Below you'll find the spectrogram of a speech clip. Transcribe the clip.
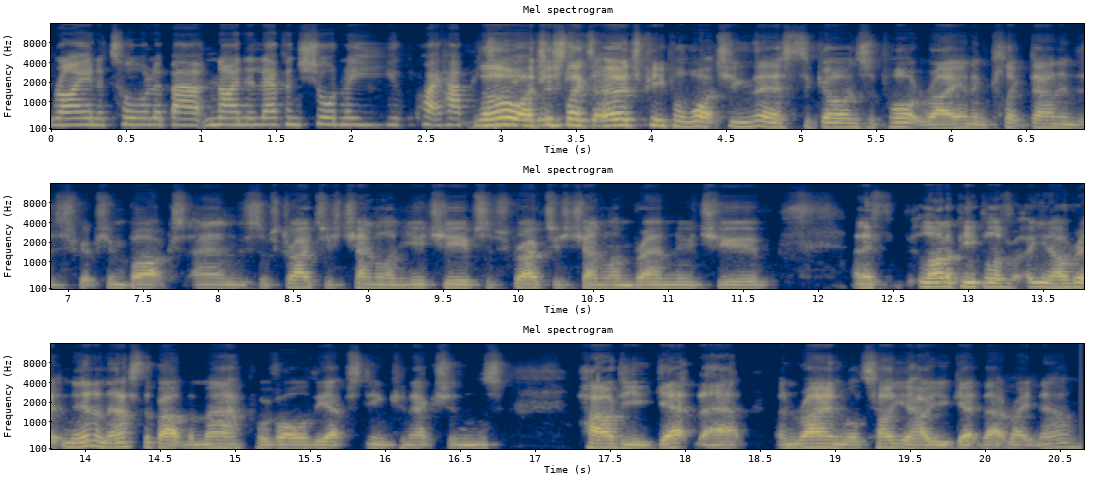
Ryan at all about 9/11? Sean, are you quite happy? No, I'd just like to urge people watching this to go and support Ryan and click down in the description box and subscribe to his channel on YouTube, subscribe to his channel on Brand New Tube. And if a lot of people have, you know, written in and asked about the map with all of the Epstein connections, how do you get that? And Ryan will tell you how you get that right now.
